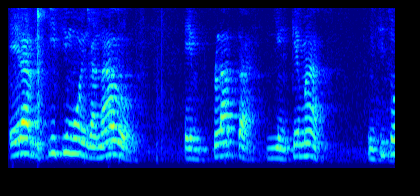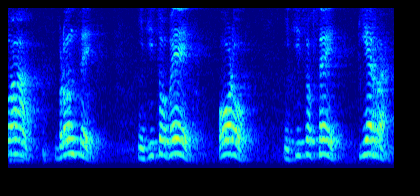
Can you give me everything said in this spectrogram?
era riquísimo en ganado, en plata y en qué más? Inciso A, bronce. Inciso B, oro. Inciso C, tierra.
